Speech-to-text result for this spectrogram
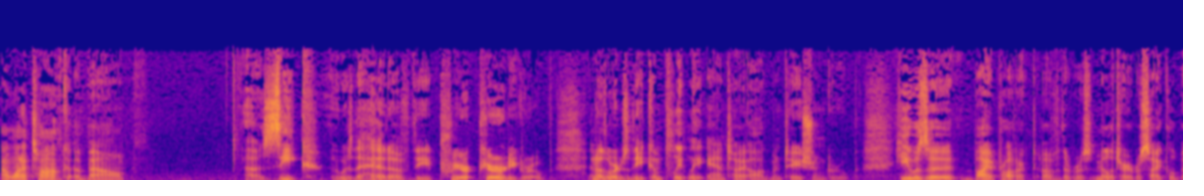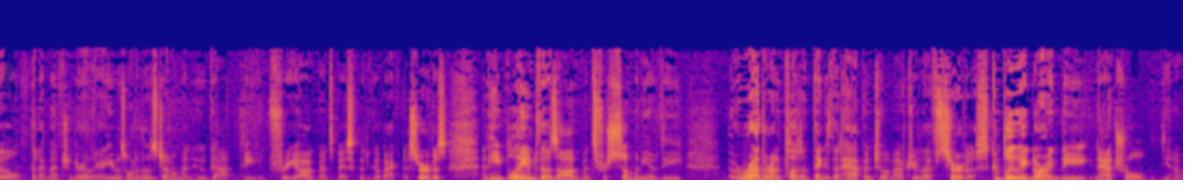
I want to talk about uh, Zeke, who was the head of the pur- purity group, in other words, the completely anti augmentation group. He was a byproduct of the res- military recycle bill that I mentioned earlier. He was one of those gentlemen who got the free augments basically to go back into service, and he blamed those augments for so many of the rather unpleasant things that happened to him after he left service, completely ignoring the natural, you know,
